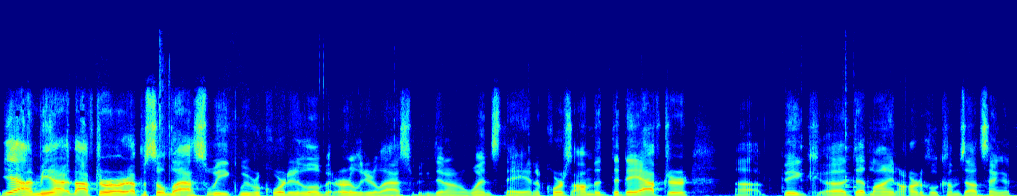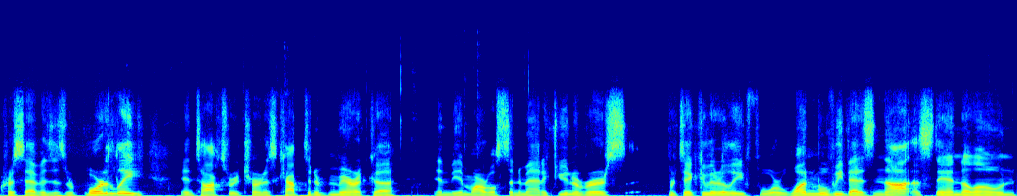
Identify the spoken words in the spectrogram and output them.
Yeah, I mean, uh, after our episode last week, we recorded a little bit earlier last week. We did on a Wednesday, and of course, on the, the day after, uh, big uh, deadline article comes out saying that Chris Evans is reportedly in talks to return as Captain America in the Marvel Cinematic Universe, particularly for one movie that is not a standalone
